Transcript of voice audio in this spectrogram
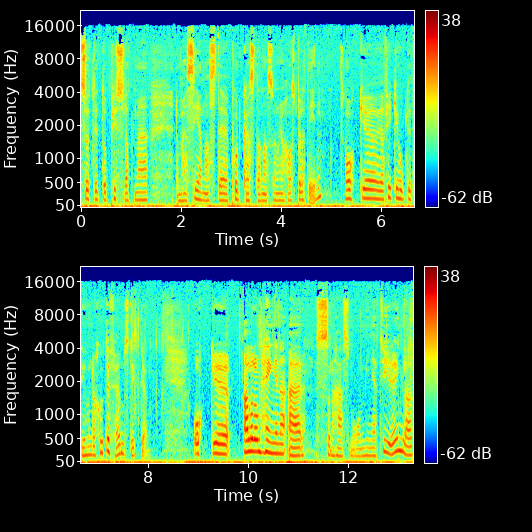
suttit och pysslat med de här senaste podcastarna som jag har spelat in. Och eh, jag fick ihop det till 175 stycken. Och eh, alla de hängena är sådana här små miniatyränglar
